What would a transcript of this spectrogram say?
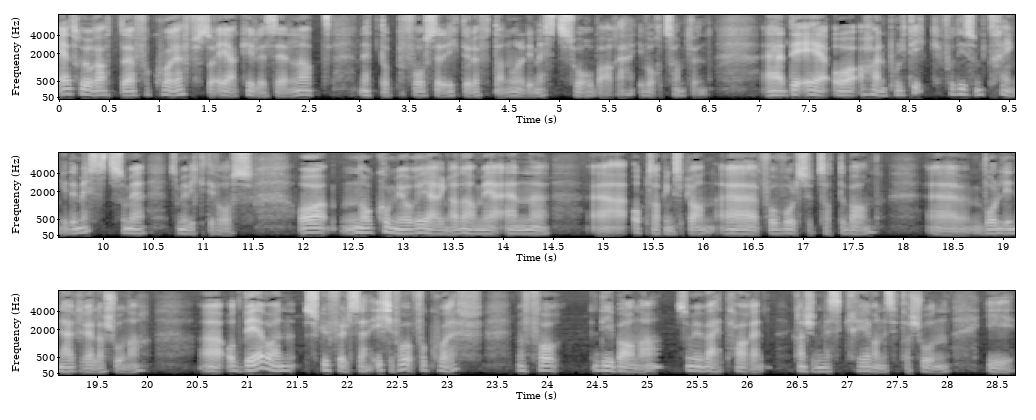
Jeg tror at eh, for KrF så er akilleshælen at nettopp for oss er det viktig å løfte noen av de mest sårbare i vårt samfunn. Eh, det er å ha en politikk for de som trenger det mest, som er, som er viktig for oss. Og nå kommer jo regjeringa da med en eh, opptrappingsplan for voldsutsatte barn. Vold i nære relasjoner. Og det var en skuffelse, ikke for, for KrF, men for de barna som vi vet har en kanskje den mest krevende situasjonen i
